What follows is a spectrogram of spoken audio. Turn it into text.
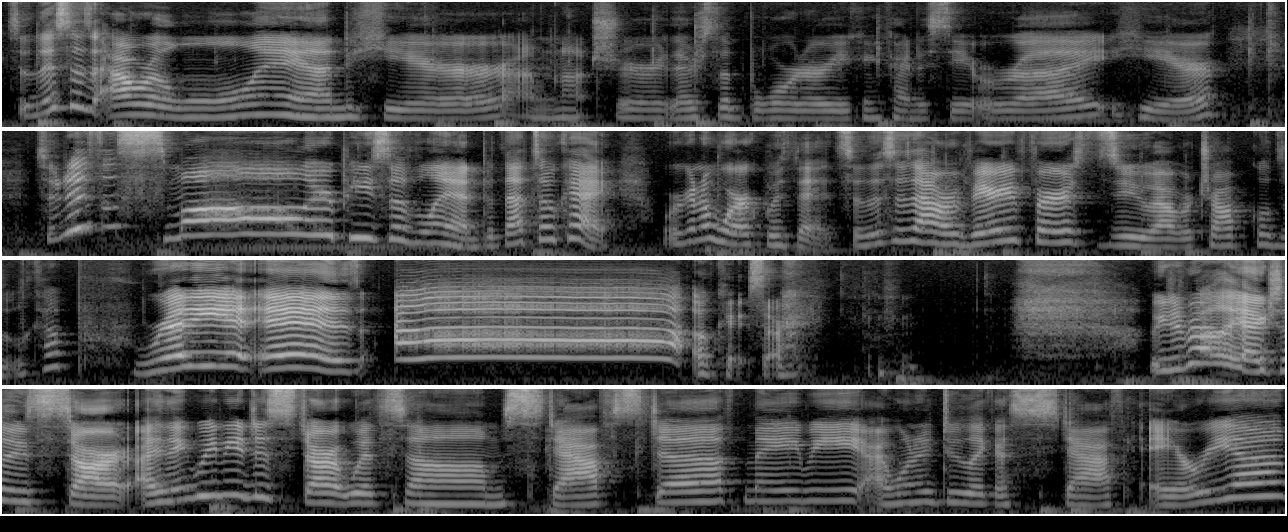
So this is our land here i'm not sure there's the border you can kind of see it right here so it is a smaller piece of land, but that's okay. We're going to work with it. So this is our very first zoo, our tropical zoo. Look how pretty it is. Ah! Okay, sorry. we should probably actually start. I think we need to start with some staff stuff, maybe. I want to do like a staff area.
